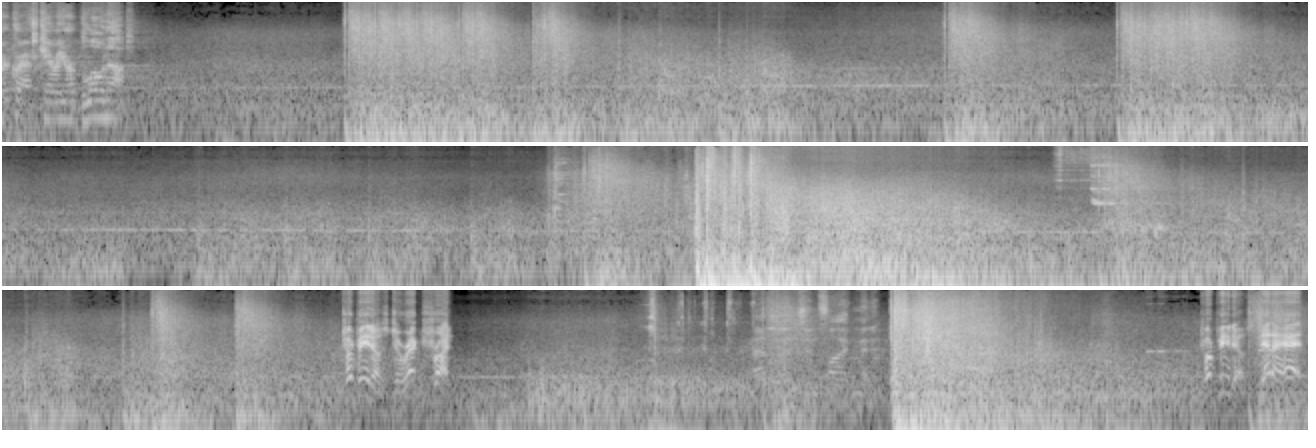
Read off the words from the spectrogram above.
Aircraft carrier blown up. Torpedoes, direct front. Battle in five minutes. Torpedoes, dead ahead.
